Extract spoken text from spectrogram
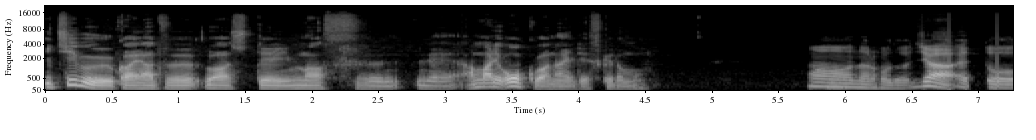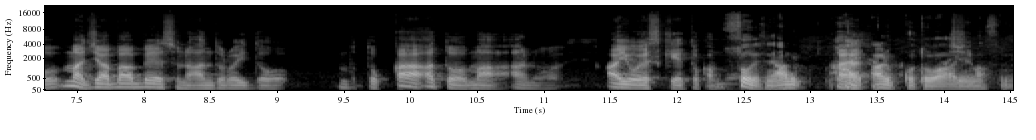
一部開発はしていますね。あんまり多くはないですけども。ああ、なるほど。じゃあ、えっと、まあ、Java ベースの Android とか、あと、まあ、あの、iOS 系とかも。そうですね。ある、はいはい、あることはありますね。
